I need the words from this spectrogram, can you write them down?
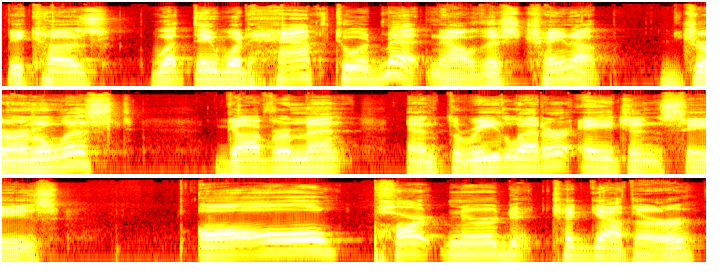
because what they would have to admit now, this chain up journalist, government, and three letter agencies all partnered together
